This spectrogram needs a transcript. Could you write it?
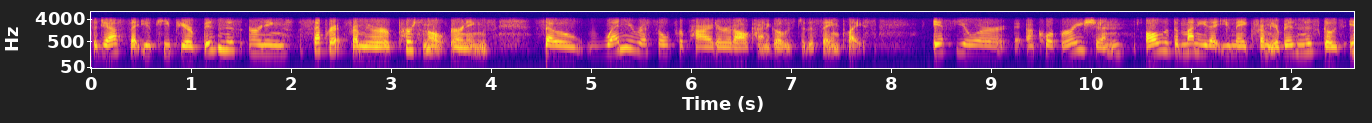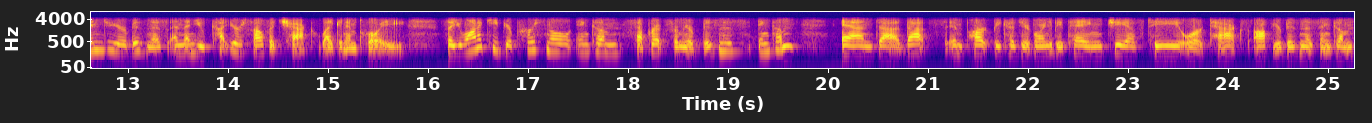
suggest that you keep your business earnings separate from your personal earnings. So, when you're a sole proprietor, it all kind of goes to the same place if you're a corporation, all of the money that you make from your business goes into your business, and then you cut yourself a check like an employee. So you want to keep your personal income separate from your business income, and uh, that's in part because you're going to be paying GST or tax off your business income.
